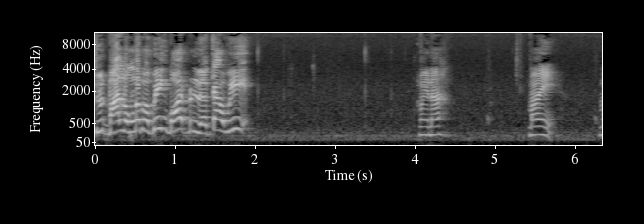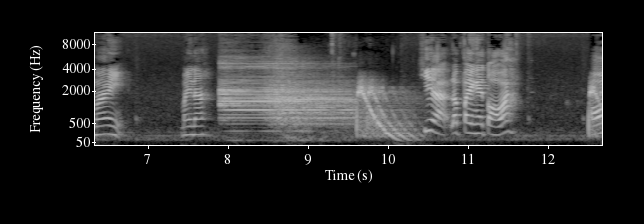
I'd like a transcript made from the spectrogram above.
ชุดบาสลงแล้วมาวิ่งบอส มันเหลือเก้าวิ ไม่นะ ไม่ ไม่ ไม่นะเฮียแล้วไปไงต่อวะ อ๋อ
